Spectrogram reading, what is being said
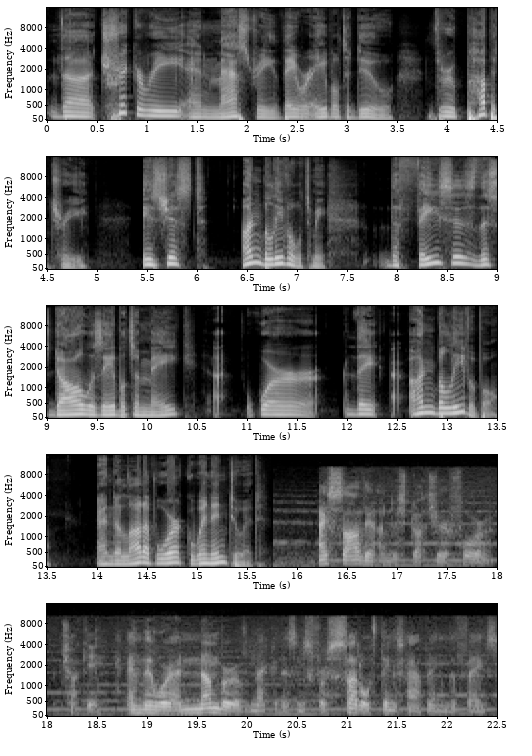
the trickery and mastery they were able to do through puppetry is just unbelievable to me. The faces this doll was able to make uh, were they unbelievable and a lot of work went into it. I saw the understructure for Chucky, and there were a number of mechanisms for subtle things happening in the face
